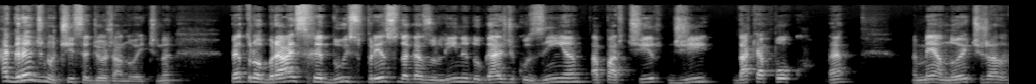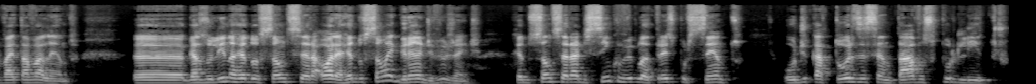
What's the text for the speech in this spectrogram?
A grande notícia de hoje à noite, né? Petrobras reduz preço da gasolina e do gás de cozinha a partir de daqui a pouco, né? meia-noite já vai estar tá valendo. Uh, gasolina, redução de será. Olha, redução é grande, viu, gente? Redução será de 5,3% ou de 14 centavos por litro.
